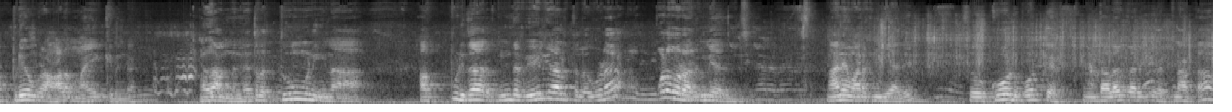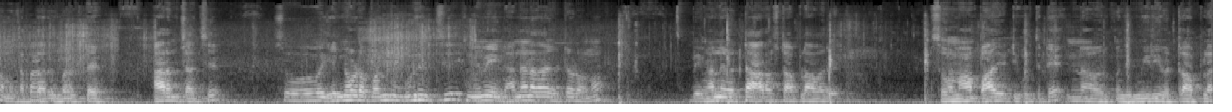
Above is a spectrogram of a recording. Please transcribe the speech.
அப்படியே உங்களை ஆழம் மயக்குதுங்க அதான் அந்த நேரத்தில் தூங்குனீங்கன்னா அப்படி தான் இருக்கும். இந்த வெயில் காலத்தில் கூட அவ்வளோ ஒரு அருமையாக இருந்துச்சு. நானே மறக்க முடியாது. ஸோ கோடு போட்டு இந்த அளவுக்கு வரைக்கும் வெட்டினா தான் நம்ம கரெக்டாக இருக்கும்ட்டு ஆரம்பிச்சாச்சு. ஸோ என்னோட பங்கு முடிஞ்சிச்சு. இனிமேல் எங்கள் அண்ணனை தான் விட்டுடணும் இப்போ எங்கள் அண்ணன் வெட்ட ஆரம்பிச்சிட்டாப்புல அவர். ஸோ நான் பாதி வெட்டி கொடுத்துட்டேன். இன்னும் அவர் கொஞ்சம் மீறி வெட்டுறாப்புல.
